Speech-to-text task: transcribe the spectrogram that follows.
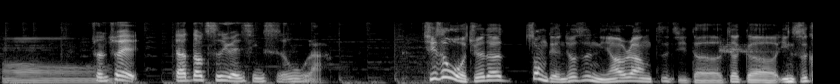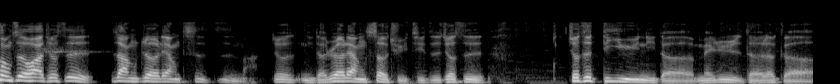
哦，纯粹呃都吃原形食物啦。其实我觉得重点就是你要让自己的这个饮食控制的话，就是让热量赤字嘛，就是你的热量摄取其实就是就是低于你的每日的那个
